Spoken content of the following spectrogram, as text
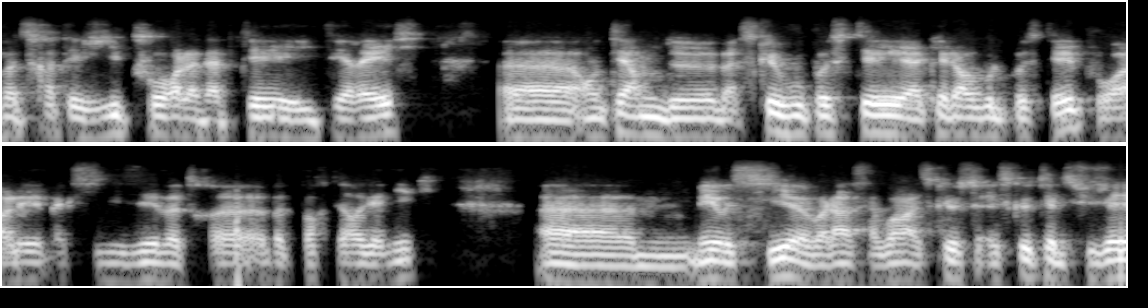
votre stratégie pour l'adapter et itérer en termes de bah, ce que vous postez, à quelle heure vous le postez pour aller maximiser votre, votre portée organique. Mais aussi, voilà, savoir est-ce que, est-ce que tel sujet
